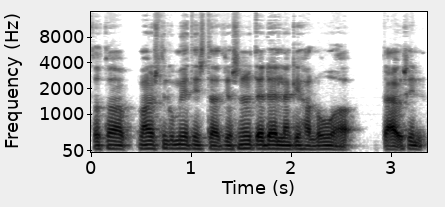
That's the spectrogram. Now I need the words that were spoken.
tota, mä just niin mietin sitä, että jos ne nyt edelleenkin haluaa täysin,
